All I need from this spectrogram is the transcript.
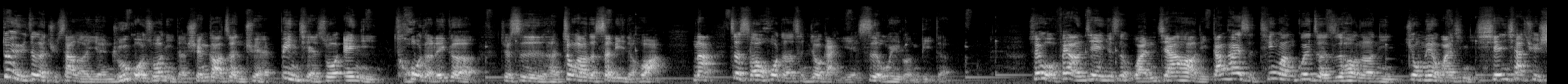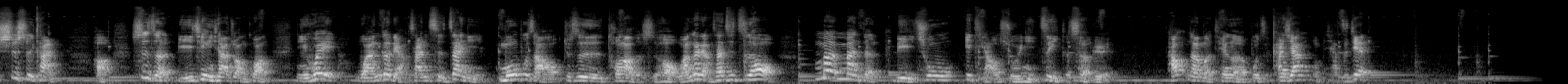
对于这个沮丧而言，如果说你的宣告正确，并且说，哎，你获得了一个就是很重要的胜利的话，那这时候获得的成就感也是无与伦比的。所以我非常建议，就是玩家哈，你刚开始听完规则之后呢，你就没有关系，你先下去试试看。好，试着厘清一下状况。你会玩个两三次，在你摸不着就是头脑的时候，玩个两三次之后，慢慢的理出一条属于你自己的策略。好，那么天鹅不止开箱，我们下次见。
